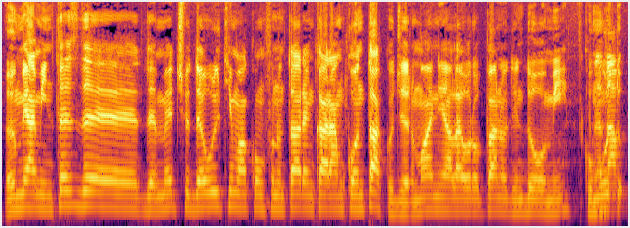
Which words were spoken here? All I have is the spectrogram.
Îmi amintesc de, de meciul de ultima confruntare în care am contact cu Germania la Europeanul din 2000, cu, da, Mutu,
